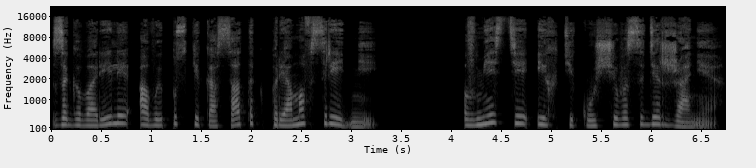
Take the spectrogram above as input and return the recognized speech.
заговорили о выпуске касаток прямо в средней, вместе их текущего содержания.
